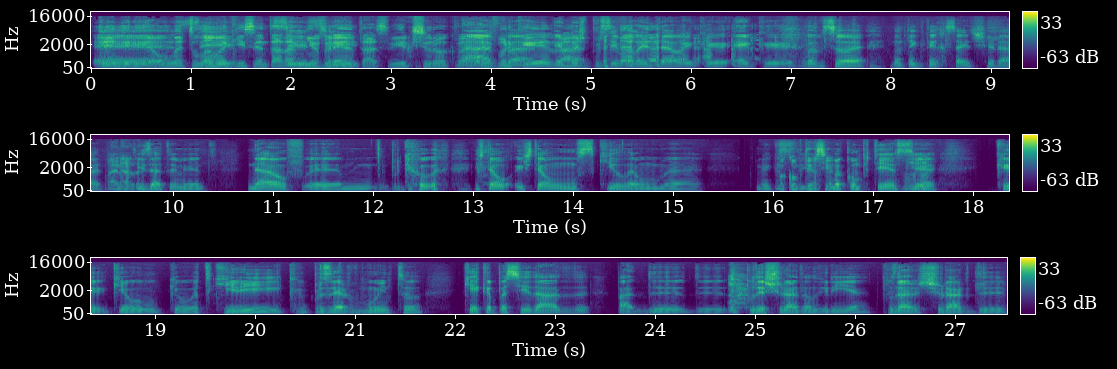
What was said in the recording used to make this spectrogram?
Quem diria? Um matulão sim, aqui sentado sim, à minha sim. frente a assumir que chorou. Que vai, ah, porquê? É, mas possível então é que, é que uma pessoa não tem que ter receio de chorar. Vai nada. Exatamente. Não, é, porque eu, isto, é, isto é um skill, é uma. É uma competência? Uma competência uhum. que, que, eu, que eu adquiri e que preservo muito que é a capacidade pá, de, de, de, poder chorar de alegria, de poder chorar de,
